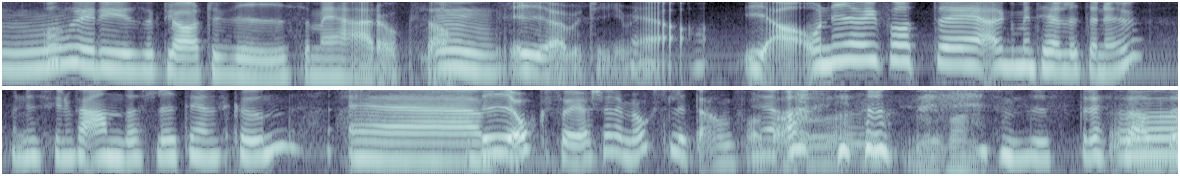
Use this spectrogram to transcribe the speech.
Mm. Och så är det ju såklart vi som är här också. Mm, I Övertyga mig. Ja. ja, och ni har ju fått eh, argumentera lite nu. Och nu ska ni få andas lite en sekund. Eh, Vi också, jag känner mig också lite andfådd. Ja. blir stressad,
